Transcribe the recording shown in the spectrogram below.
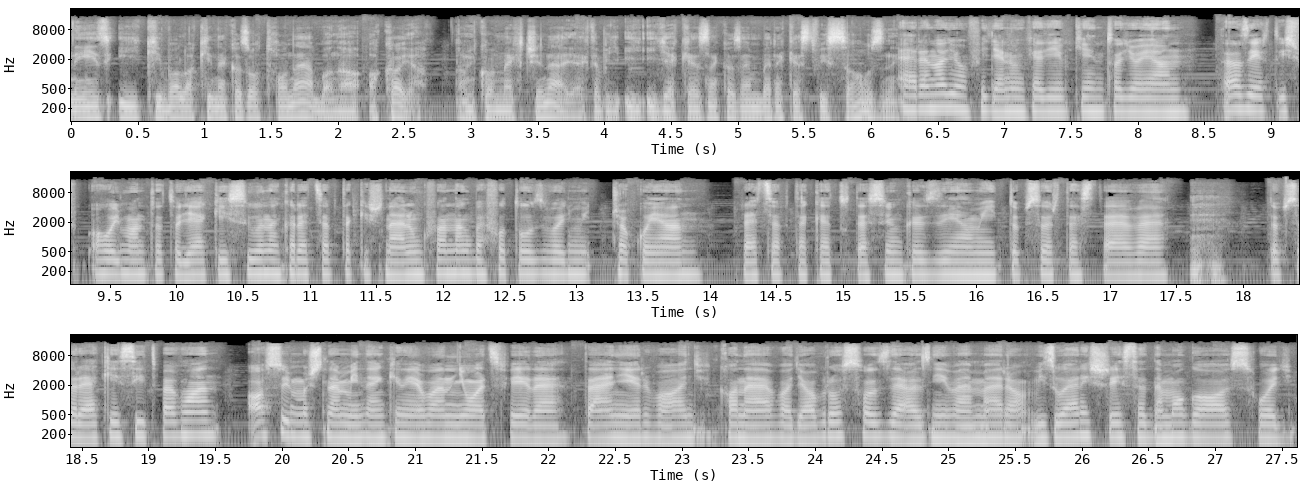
néz így ki valakinek az otthonában a, a kaja? amikor megcsinálják? Tehát, hogy így igyekeznek az emberek ezt visszahozni? Erre nagyon figyelünk egyébként, hogy olyan, de azért is, ahogy mondtad, hogy elkészülnek a receptek, és nálunk vannak befotózva, hogy mi csak olyan recepteket teszünk közzé, ami többször tesztelve, uh-huh. Többször elkészítve van. Az, hogy most nem mindenkinél van nyolcféle tányér, vagy kanál, vagy abrosz hozzá, az nyilván már a vizuális része, de maga az, hogy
